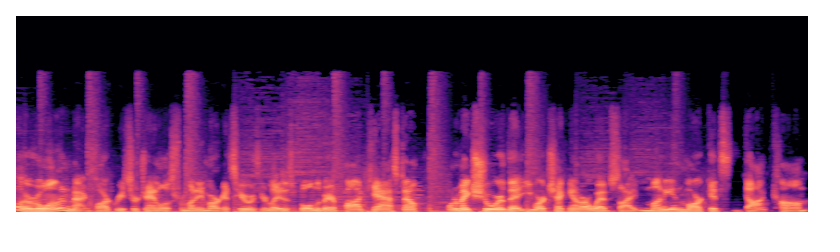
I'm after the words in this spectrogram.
Hello, everyone. Matt Clark, research analyst for Money Markets, here with your latest Bull and the Bear podcast. Now, I want to make sure that you are checking out our website, moneyandmarkets.com,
